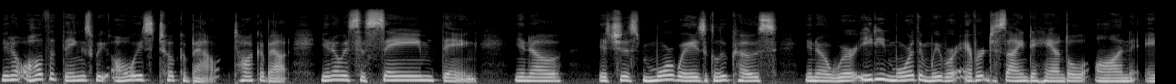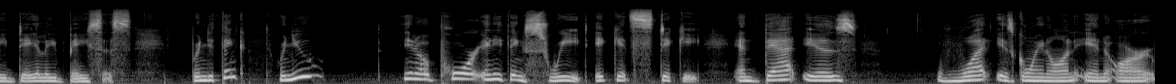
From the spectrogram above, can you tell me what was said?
you know, all the things we always talk about, talk about. You know, it's the same thing. You know, it's just more ways glucose, you know, we're eating more than we were ever designed to handle on a daily basis. When you think, when you you know, pour anything sweet, it gets sticky. And that is what is going on in our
